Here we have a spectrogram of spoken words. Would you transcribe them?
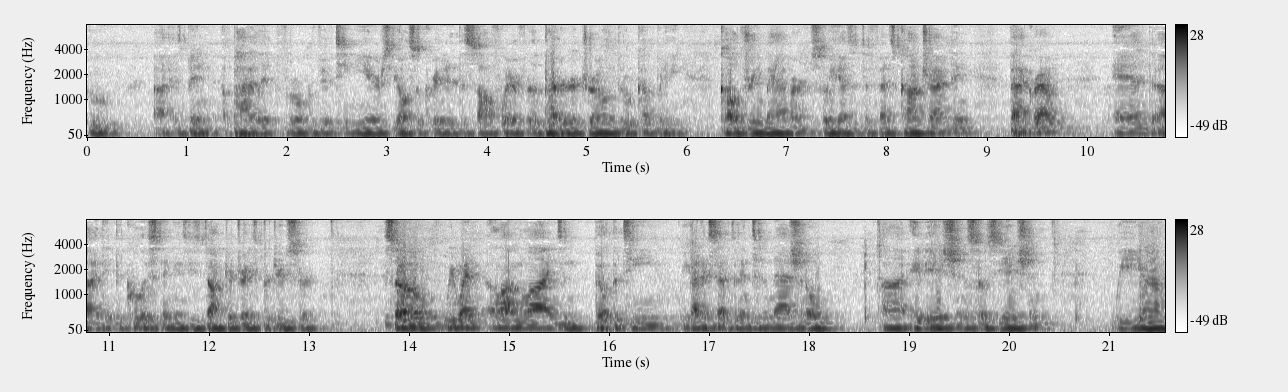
who uh, has been a pilot for over 15 years. He also created the software for the Predator drone through a company called Dreamhammer, so he has a defense contracting background. And uh, I think the coolest thing is he's Dr. Dre's producer. So we went along the lines and built the team. We got accepted into the National uh, Aviation Association. We uh,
